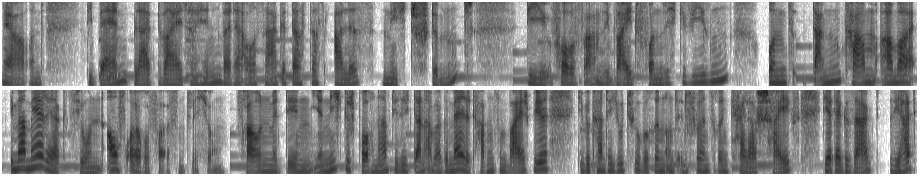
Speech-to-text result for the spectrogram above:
Ja, und die Band bleibt weiterhin bei der Aussage, dass das alles nicht stimmt. Die Vorwürfe haben sie weit von sich gewiesen und dann kamen aber immer mehr Reaktionen auf eure Veröffentlichung. Frauen, mit denen ihr nicht gesprochen habt, die sich dann aber gemeldet haben. Zum Beispiel die bekannte YouTuberin und Influencerin Kyla Scheiks. Die hat ja gesagt, sie hat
